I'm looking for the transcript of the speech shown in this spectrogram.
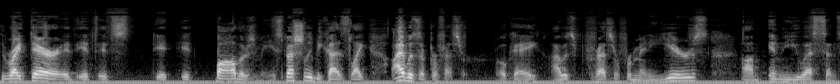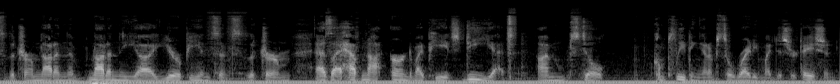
right there, it, it, it's it, it bothers me, especially because like I was a professor. Okay, I was a professor for many years um, in the U.S. sense of the term, not in the not in the uh, European sense of the term, as I have not earned my PhD yet. I'm still completing it. I'm still writing my dissertation.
